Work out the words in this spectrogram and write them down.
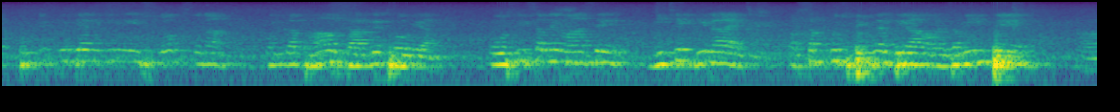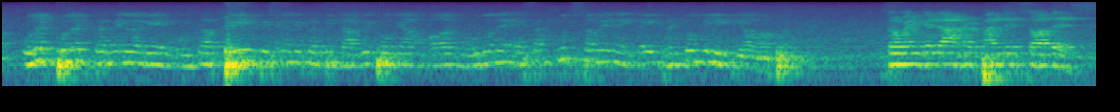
जब पंडित विद्यानिधि ने ये श्लोक सुना उनका भाव जागृत हो गया वो उसी समय वहां से नीचे गिर आए और सब कुछ बिखर दिया और जमीन पे उलट पुलट करने लगे उनका प्रेम कृष्ण के प्रति जागृत हो गया और उन्होंने ऐसा कुछ समय नहीं कई घंटों के लिए किया वहाँ पर So when Gadadhar Pandit saw this,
